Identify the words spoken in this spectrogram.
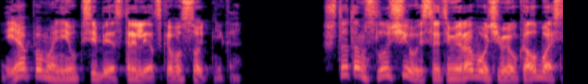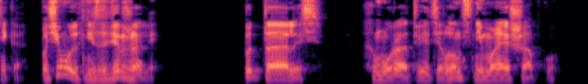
я поманил к себе стрелецкого сотника. Что там случилось с этими рабочими у колбасника? Почему их не задержали? Пытались, хмуро ответил он, снимая шапку.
